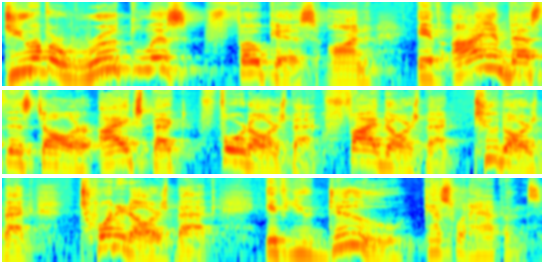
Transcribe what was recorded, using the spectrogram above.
Do you have a ruthless focus on if I invest this dollar, I expect $4 back, $5 back, $2 back, $20 back? If you do, guess what happens?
